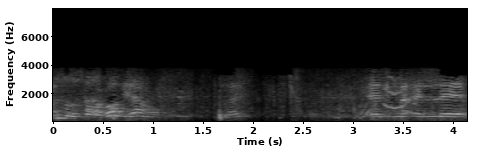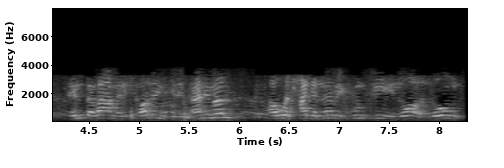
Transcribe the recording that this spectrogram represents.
منه دي يعني. أنت بعمل culling لل animal أول حاجة ان أنا بيكون فيه اللي هو long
